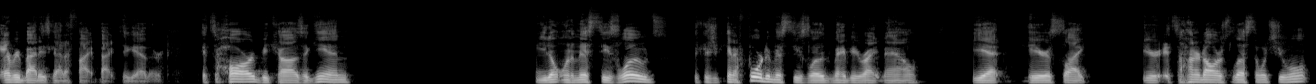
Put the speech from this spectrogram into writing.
Everybody's got to fight back together. It's hard because again, you don't want to miss these loads because you can't afford to miss these loads maybe right now. Yet here it's like you're it's a hundred dollars less than what you want,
